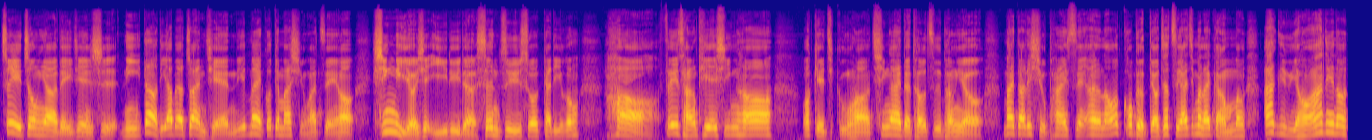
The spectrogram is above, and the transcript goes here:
最重要的一件事，你到底要不要赚钱？你卖过电话喜欢怎样？心里有一些疑虑的，甚至于说，咖喱公哈，非常贴心哈。我给一句哈，亲爱的投资朋友，卖到你手拍势，啊，那我股票掉这子啊，即摆来讲问，啊，你吼啊，那个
